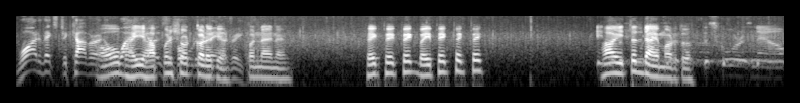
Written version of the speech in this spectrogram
Wide of extra cover away भाई हा पण ball शॉट to the कडक. आहे पण नाही नाही फेक फेक फेक भाई फेक फेक फेक हा इथंच 40th डाय. मारतो The score is now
